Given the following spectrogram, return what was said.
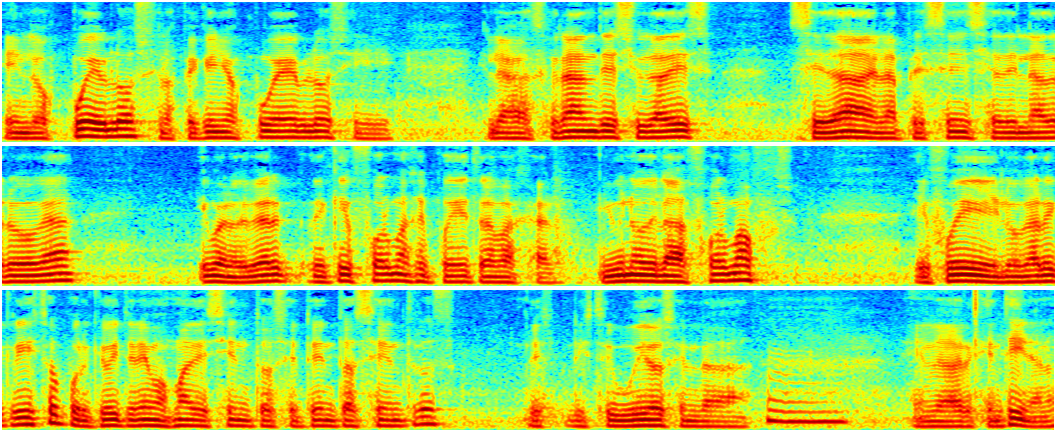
en los pueblos, en los pequeños pueblos y las grandes ciudades se da la presencia de la droga y bueno, de ver de qué forma se puede trabajar. Y una de las formas eh, fue el Hogar de Cristo porque hoy tenemos más de 170 centros distribuidos en la, mm. en la Argentina. ¿no?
